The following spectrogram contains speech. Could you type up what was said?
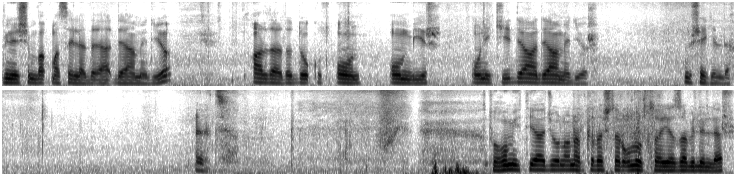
güneşin bakmasıyla de- devam ediyor. Ard arda 9, 10, 11, 12 devam devam ediyor. Bu şekilde. Evet. Tohum ihtiyacı olan arkadaşlar olursa yazabilirler.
